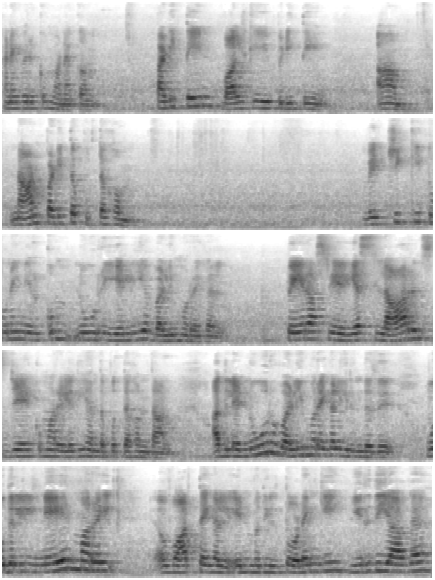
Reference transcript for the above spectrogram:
அனைவருக்கும் வணக்கம். படித்தேன் வாழ்க்கையை பிடித்தேன். ஆம் நான் படித்த புத்தகம். வெற்றிக்கு துணை நிற்கும் நூறு எளிய வழிமுறைகள். பேராசிரியர் எஸ் லாரன்ஸ் ஜெயக்குமார் எழுதிய அந்த புத்தகம்தான். அதுல நூறு வழிமுறைகள் இருந்தது. முதலில் நேர்மறை வார்த்தைகள் என்பதில் தொடங்கி இறுதியாக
